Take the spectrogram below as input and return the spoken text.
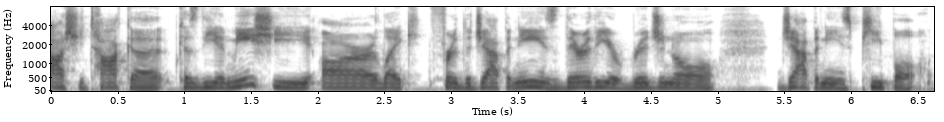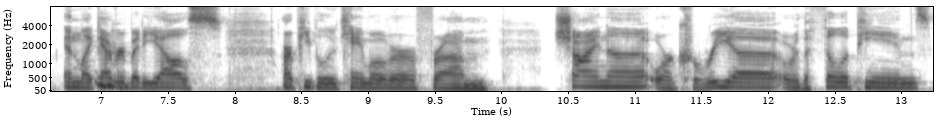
Ashitaka, because the Emishi are like, for the Japanese, they're the original Japanese people. And like mm-hmm. everybody else, are people who came over from China or Korea or the Philippines,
